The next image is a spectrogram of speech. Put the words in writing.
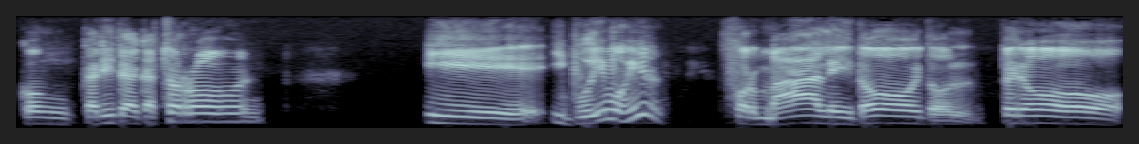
con carita de cachorro y, y pudimos ir, formales y todo, y todo. Pero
